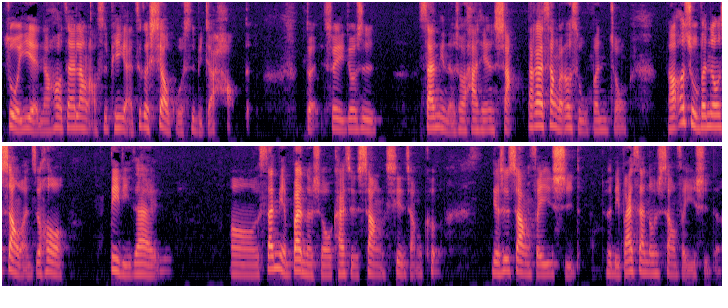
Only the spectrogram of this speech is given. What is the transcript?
作业，然后再让老师批改，这个效果是比较好的。对，所以就是三点的时候他先上，大概上个二十五分钟，然后二十五分钟上完之后，弟弟在呃三点半的时候开始上线上课，也是上非一式的，就礼拜三都是上非一式的，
